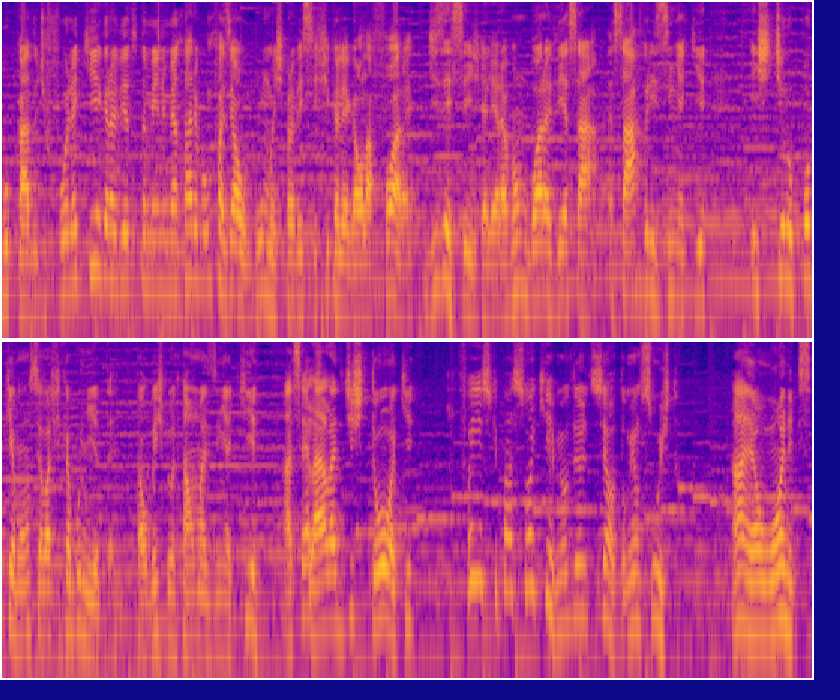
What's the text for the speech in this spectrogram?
bocado de folha aqui, graveto também no inventário. Vamos fazer algumas para ver se fica legal lá fora. 16, galera. Vamos embora ver essa, essa árvorezinha aqui, estilo Pokémon, se ela fica bonita. Talvez plantar umazinha aqui. Ah, sei lá, ela destoa aqui. Foi isso que passou aqui? Meu Deus do céu, tomei um susto. Ah, é um Onix.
